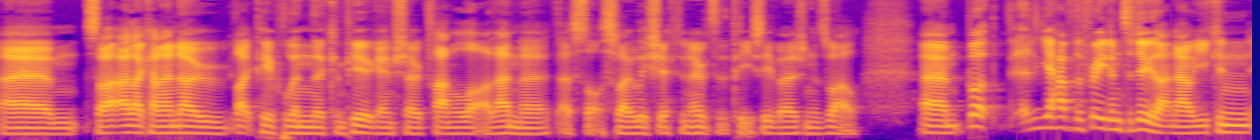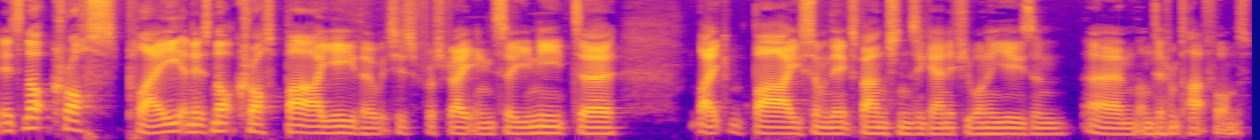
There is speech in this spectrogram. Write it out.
Um, so I, I like, and I know like people in the computer game show clan, a lot of them are, are sort of slowly shifting over to the PC version as well. Um, but you have the freedom to do that now. You can, it's not cross play and it's not cross buy either, which is frustrating. So you need to like buy some of the expansions again if you want to use them, um, on different platforms.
